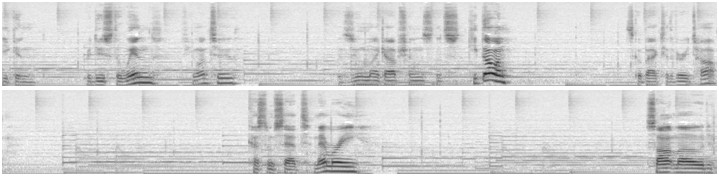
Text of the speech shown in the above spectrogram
You can reduce the wind if you want to. The zoom mic options. Let's keep going. Let's go back to the very top. Custom set memory. Silent mode.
